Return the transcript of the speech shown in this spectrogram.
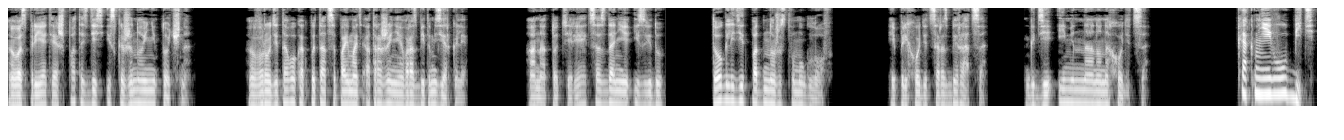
Восприятие шпата здесь искажено и неточно. Вроде того, как пытаться поймать отражение в разбитом зеркале. Она то теряет создание из виду, то глядит под множеством углов. И приходится разбираться, где именно оно находится. Как мне его убить?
